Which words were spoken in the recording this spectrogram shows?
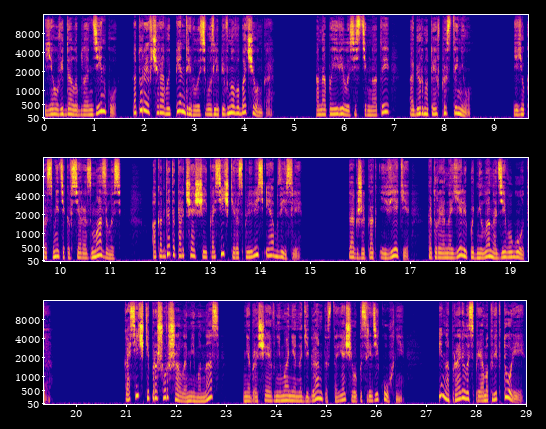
я увидала блондинку, которая вчера выпендривалась возле пивного бочонка. Она появилась из темноты, обернутая в простыню. Ее косметика вся размазалась, а когда-то торчащие косички расплелись и обвисли. Так же, как и веки, которые она еле подняла на деву Гота. Косички прошуршала мимо нас — не обращая внимания на гиганта, стоящего посреди кухни, и направилась прямо к Виктории,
